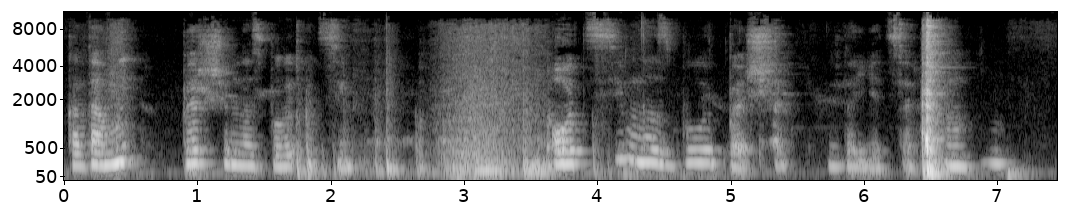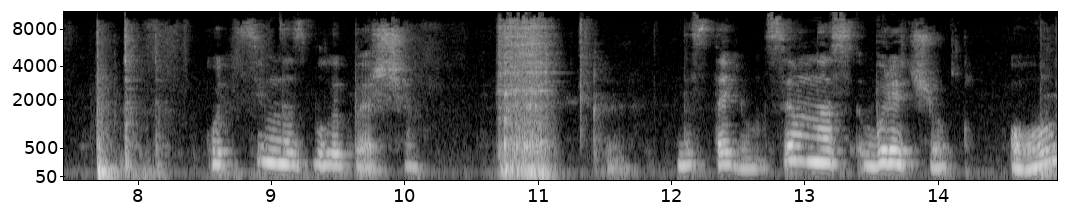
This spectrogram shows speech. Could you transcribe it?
коли ми перші в нас були оці. Оці в нас були перші, здається. Мгм. Оці в нас були перші. Достаємо. Це у нас бурячок. О.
